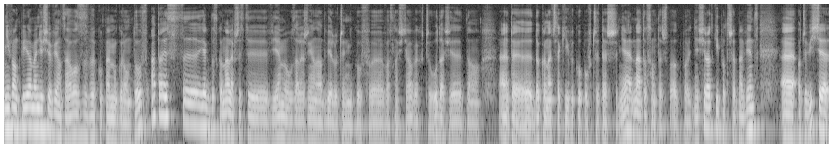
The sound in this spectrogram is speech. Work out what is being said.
niewątpliwie będzie się wiązało z wykupem gruntów, a to jest, jak doskonale wszyscy wiemy, uzależnione od wielu czynników własnościowych, czy uda się to, e, te, dokonać takich wykupów, czy też nie. Na to są też odpowiednie środki potrzebne, więc e, oczywiście, e,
